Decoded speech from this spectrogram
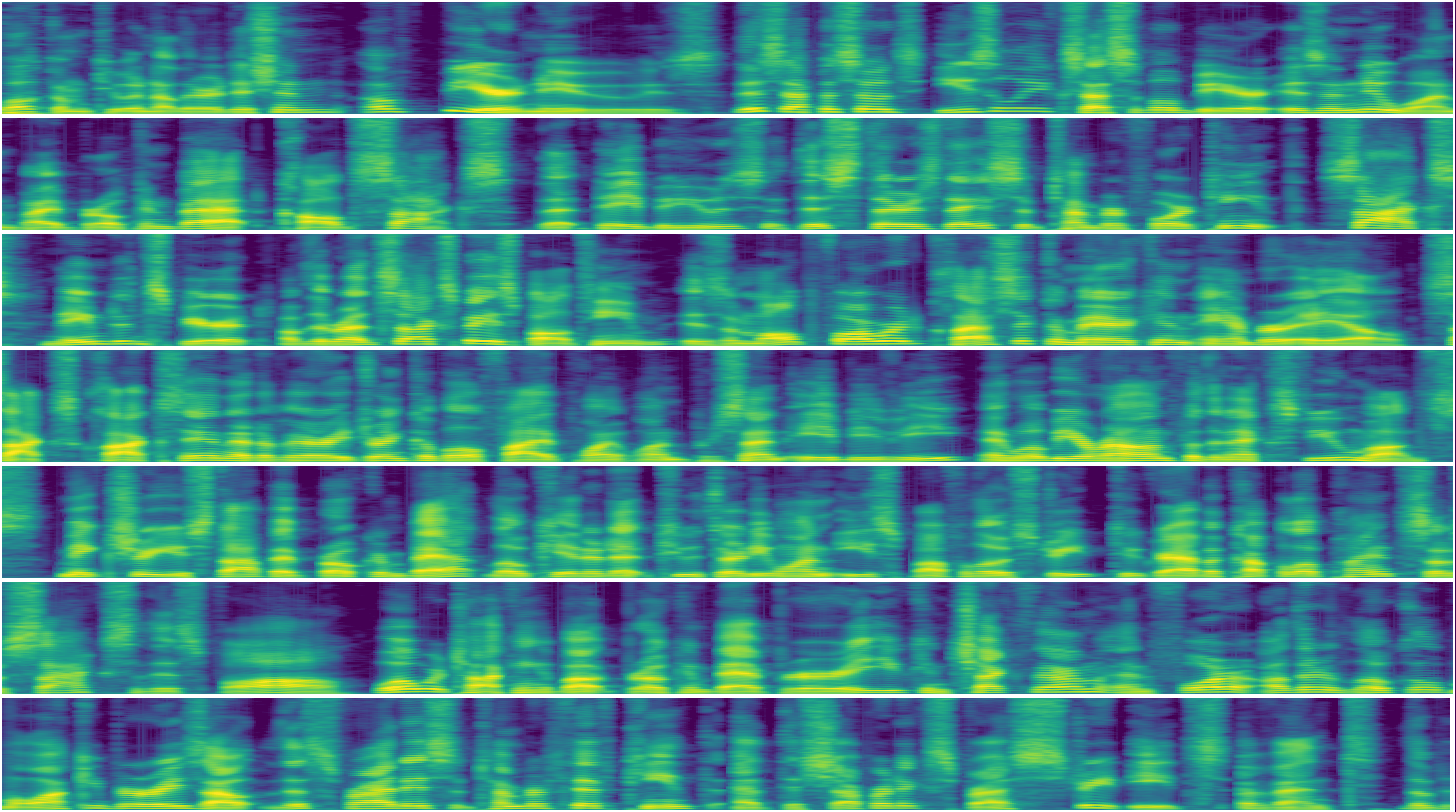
Welcome to another edition of Beer News. This episode's easily accessible beer is a new one by Broken Bat called Socks that debuts this Thursday, September 14th. Socks, named in spirit of the Red Sox baseball team, is a malt forward classic American amber ale. Socks clocks in at a very drinkable 5.1% ABV and will be around for the next few months. Make sure you stop at Broken Bat, located at 231 East Buffalo Street, to grab a couple of pints of socks this fall. While we're talking about Broken Bat Brewery, you can check them and four other local Milwaukee breweries out this Friday, September 15th at the Shepherd Express Street Eats event. The,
